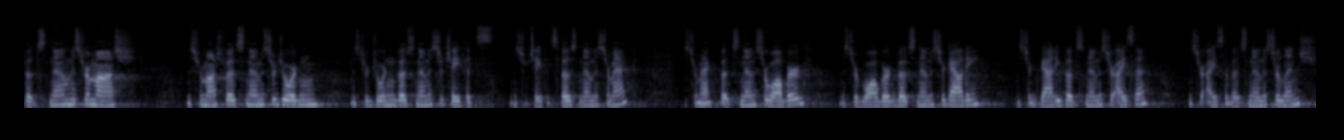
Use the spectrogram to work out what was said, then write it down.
votes no. Mr. Amash? Mr. Amash votes no. Mr. Jordan? Mr. Jordan votes no. Mr. Chaffetz? Mr. Chaffetz votes no. Mr. Mack? Mr. Mack votes no. Mr. Walberg? Mr. Walberg votes no. Mr. Gowdy? Mr. Gowdy votes no. Mr. Issa? Mr. Issa votes no. Mr. Lynch?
